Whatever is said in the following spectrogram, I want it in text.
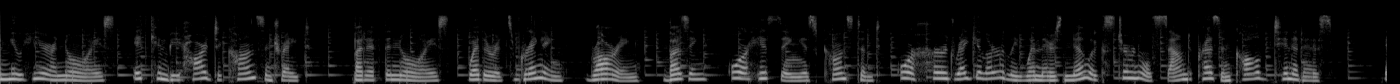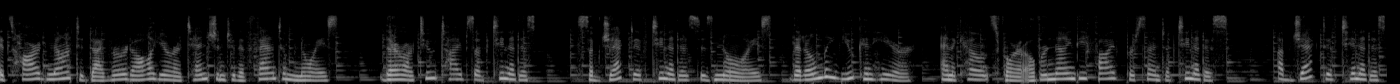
When you hear a noise, it can be hard to concentrate. But if the noise, whether it's ringing, roaring, buzzing, or hissing is constant or heard regularly when there's no external sound present called tinnitus, it's hard not to divert all your attention to the phantom noise. There are two types of tinnitus. Subjective tinnitus is noise that only you can hear and accounts for over 95% of tinnitus. Objective tinnitus,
